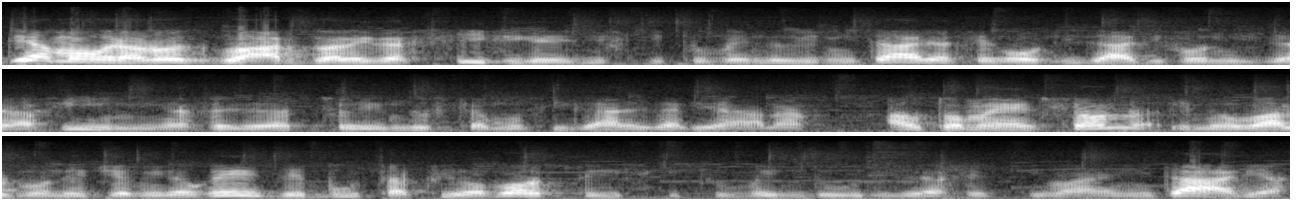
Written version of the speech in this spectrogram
Diamo ora uno sguardo alle classifiche dei dischi più venduti in Italia secondo i dati forniti dalla FIMI, la Federazione Industria Musicale Italiana. Automation, il nuovo album dei Che, debutta al primo posto i dischi più venduti della settimana in Italia.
